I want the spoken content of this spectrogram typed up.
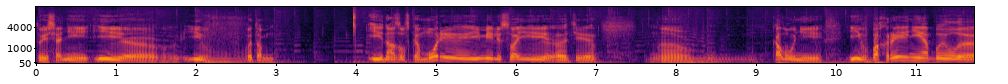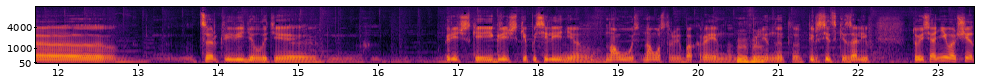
То есть они и, и в этом и на Азовском море имели свои эти колонии, и в Бахрейне я был, э, церкви видел эти э, греческие и греческие поселения на, на острове Бахрейн, Мгм. блин, это Персидский залив. То есть они вообще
